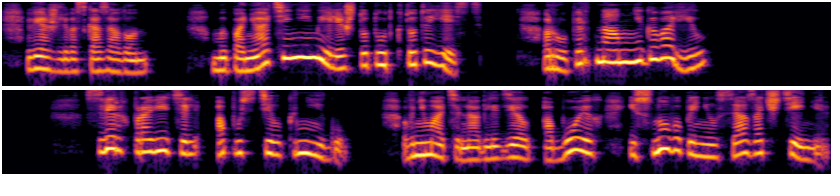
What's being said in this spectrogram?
— вежливо сказал он. «Мы понятия не имели, что тут кто-то есть. Руперт нам не говорил». Сверхправитель опустил книгу внимательно оглядел обоих и снова принялся за чтение.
